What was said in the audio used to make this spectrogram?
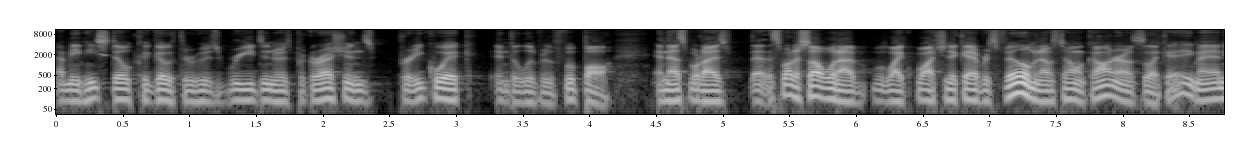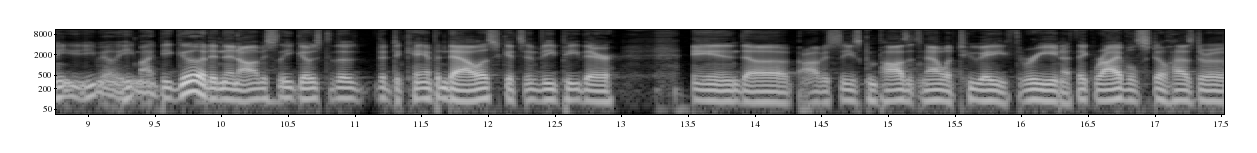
I mean, he still could go through his reads and his progressions pretty quick and deliver the football. And that's what I that's what I saw when I like watched Nick Evers' film. And I was telling Connor, I was like, hey man, he he, he might be good. And then obviously he goes to the the camp in Dallas, gets MVP there. And uh, obviously, his composites now at 283, and I think Rivals still has to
